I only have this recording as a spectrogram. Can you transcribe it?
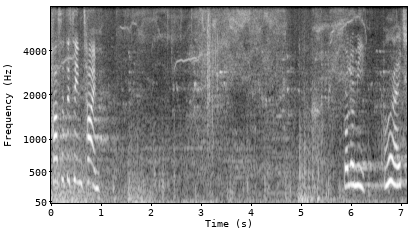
Pass at the same time. Follow me. All right.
